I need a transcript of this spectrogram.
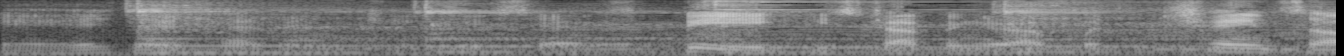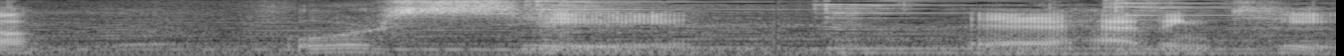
A, they're having kinky sex. B, he's chopping her up with a chainsaw. Or C, they're having tea.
